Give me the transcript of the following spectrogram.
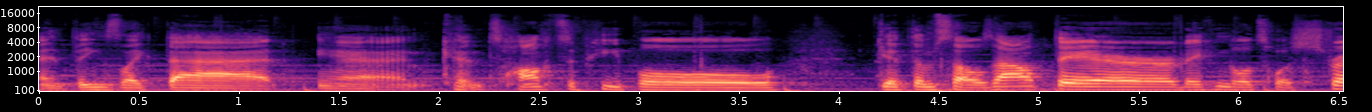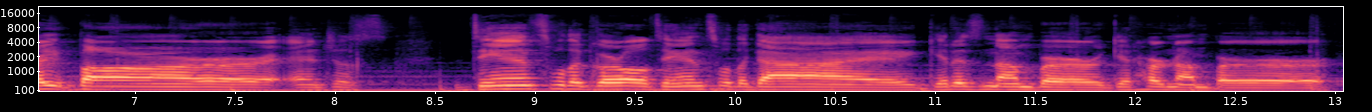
and things like that and can talk to people, get themselves out there. They can go to a straight bar and just dance with a girl, dance with a guy, get his number, get her number.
